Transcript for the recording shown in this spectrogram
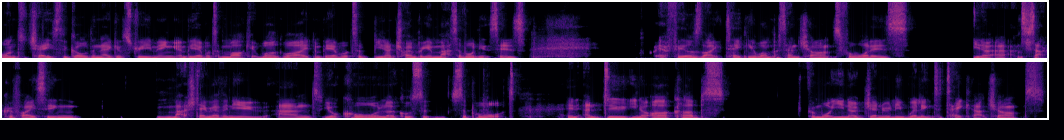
want to chase the golden egg of streaming and be able to market worldwide and be able to, you know, try and bring in massive audiences. It feels like taking a one percent chance for what is, you know, sacrificing match day revenue and your core local su- support. And and do you know are clubs from what you know generally willing to take that chance?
